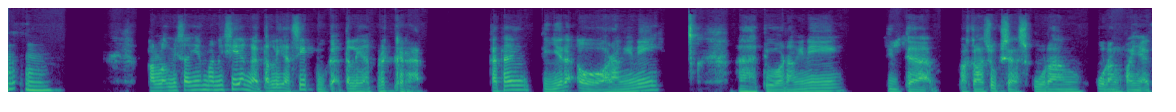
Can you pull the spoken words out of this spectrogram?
Mm -mm. Kalau misalnya manusia nggak terlihat sibuk, nggak terlihat bergerak, kadang dikira oh orang ini aduh orang ini tidak bakal sukses kurang kurang banyak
